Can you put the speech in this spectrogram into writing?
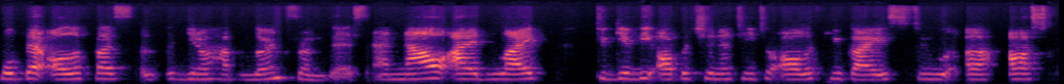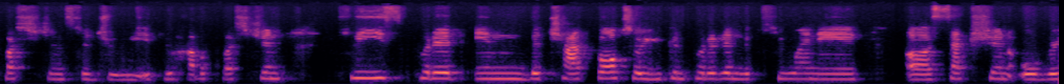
hope that all of us you know have learned from this. And now i'd like to give the opportunity to all of you guys to uh, ask questions to julie. If you have a question please put it in the chat box or you can put it in the q&a uh, section over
